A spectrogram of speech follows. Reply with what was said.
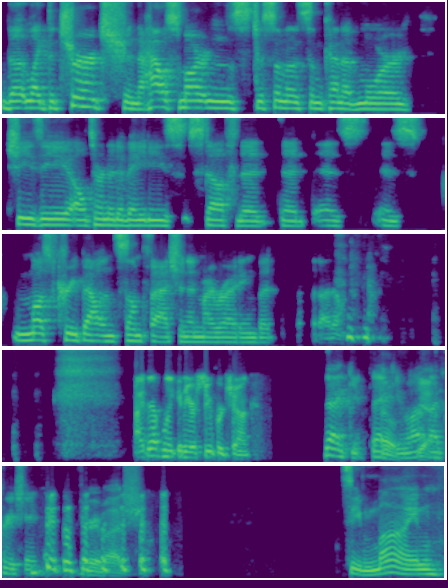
the like the church and the Housemartins, just some of some kind of more cheesy alternative '80s stuff that that is is must creep out in some fashion in my writing, but, but I don't. I definitely can hear Superchunk. Thank you, thank Oh, you. I, yeah. I appreciate that. very much. See, mine,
